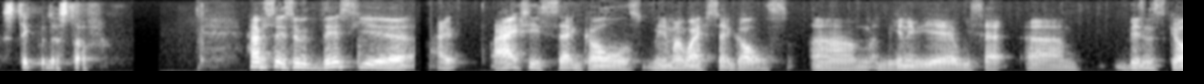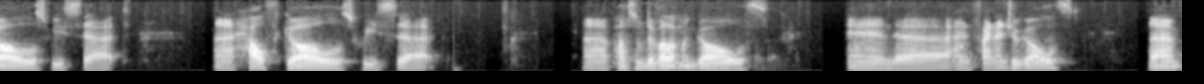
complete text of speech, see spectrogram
stick with the stuff. Absolutely. So this year, I I actually set goals. Me and my wife set goals. Um, at the beginning of the year, we set um, business goals, we set uh, health goals, we set uh, personal development goals, and uh, and financial goals. Um,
